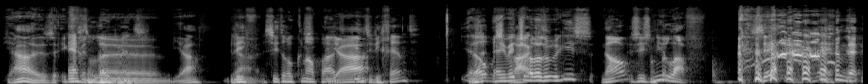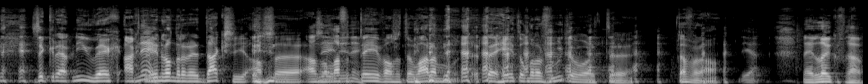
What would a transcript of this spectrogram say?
Ja, dus ik Echt vind, een leuk eh, mens. Ja. Lief. ja. Ziet er ook knap uit. Ja. Intelligent. Ja, en weet je wat het ook is? Nou? Ze is niet laf. Zeker. Nee, ze kruipt niet weg achter een of andere redactie als, eh, als een laffe teef als het te warm, te heet onder haar voeten wordt. eh. dat verhaal. Ja, nee, leuke vrouw.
